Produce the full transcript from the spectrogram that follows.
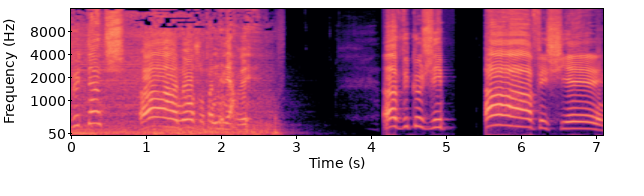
Putain. Ah non, je suis en train de m'énerver. Ah, vu que j'ai... Ah, fait chier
